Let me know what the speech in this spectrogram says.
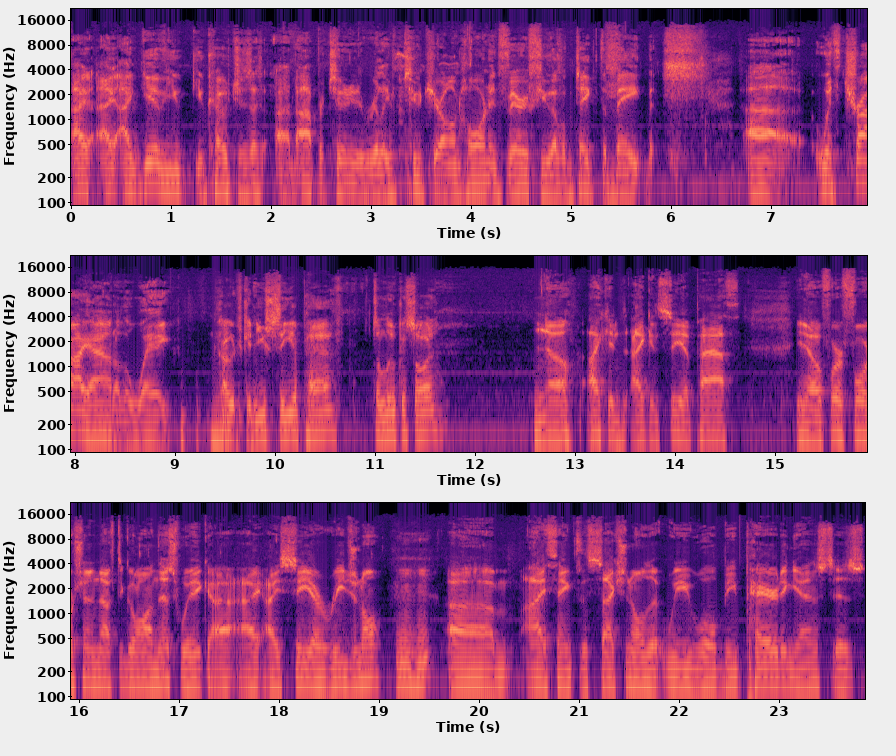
I, I, I give you, you coaches a, an opportunity to really toot your own horn, and very few of them take the bait. But uh, with Tri out of the way, coach, can you see a path to Lucas Oil? No, I can I can see a path. You know, if we're fortunate enough to go on this week, I, I, I see a regional. Mm-hmm. Um, I think the sectional that we will be paired against is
